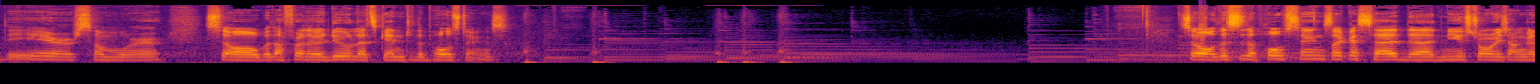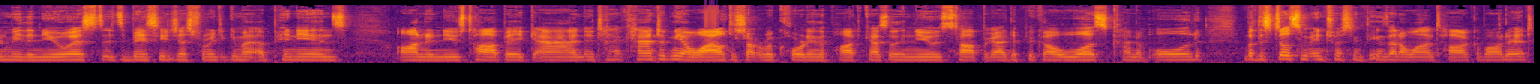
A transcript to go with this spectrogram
there somewhere. So without further ado, let's get into the postings. So this is the postings. Like I said, the news stories aren't going to be the newest. It's basically just for me to give my opinions on a news topic, and it kind of took me a while to start recording the podcast. So the news topic I had to pick out was kind of old, but there's still some interesting things that I want to talk about it.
